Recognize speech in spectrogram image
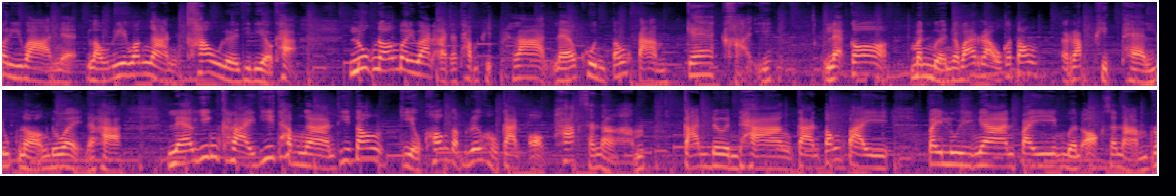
บริวารเนี่ยเราเรียกว่างานเข้าเลยทีเดียวค่ะ ลูกน้องบริวารอาจจะทำผิดพลาดแล้วคุณต้องตามแก้ไข และก็มันเหมือนกับว่าเราก็ต้องรับผิดแทนลูกน้องด้วยนะคะ แล้วยิ่งใครที่ทำงานที่ต้องเกี่ยวข้องกับเรื่องของการออกภาคสนาม การเดินทาง การต้องไปไปลุยงานไปเหมือนออกสนามร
